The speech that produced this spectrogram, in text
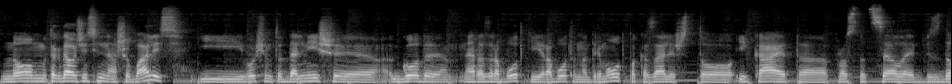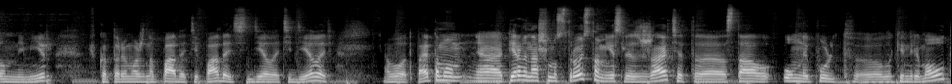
Но мы тогда очень сильно ошибались, и, в общем-то, дальнейшие годы разработки и работы над Remote показали, что ИК — это просто целый бездонный мир, в который можно падать и падать, делать и делать. Вот, поэтому э, первым нашим устройством, если сжать, это стал умный пульт э, Lookin Remote.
